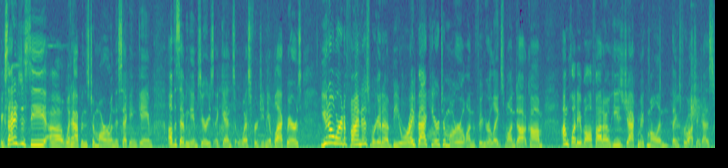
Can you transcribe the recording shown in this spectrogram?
Excited to see uh, what happens tomorrow in the second game of the seven game series against West Virginia Black Bears. You know where to find us. We're going to be right back here tomorrow on fingerlakes1.com. I'm Claudia Bellafato. He's Jack McMullen. Thanks for watching, guys.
